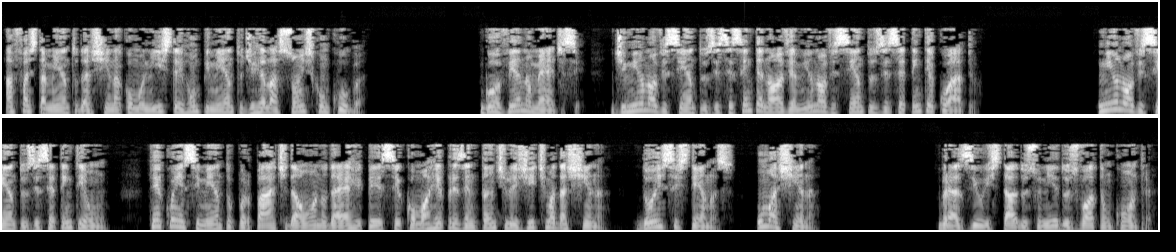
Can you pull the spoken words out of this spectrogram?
afastamento da China comunista e rompimento de relações com Cuba. Governo Médici, de 1969 a 1974. 1971. Reconhecimento por parte da ONU da RPC como a representante legítima da China. Dois sistemas. Uma China. Brasil e Estados Unidos votam contra,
